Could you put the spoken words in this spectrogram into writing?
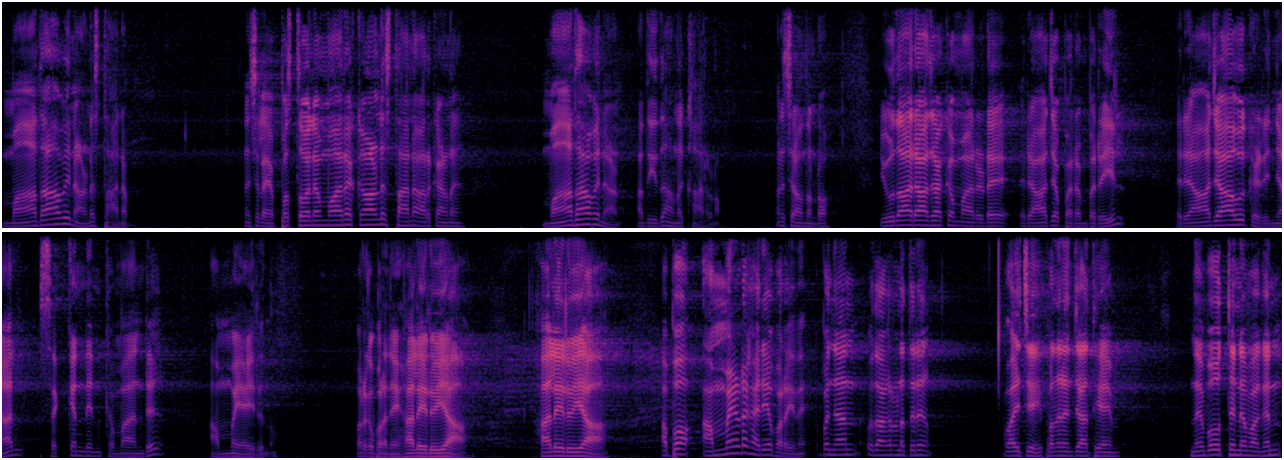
മാതാവിനാണ് സ്ഥാനം. മനസ്സിലായി? അപ്പസ്തോലന്മാരെക്കാൾ സ്ഥാനം ആർക്കാണ്? മാതാവിനാണ്. അത് ഇതാണ് കാരണം. മനസ്സിലാവുന്നുണ്ടോ? യൂതാരാജാക്കന്മാരുടെ രാജപരമ്പരയിൽ രാജാവ് കഴിഞ്ഞാൽ സെക്കൻഡ് ഇൻ കമാൻഡ് അമ്മയായിരുന്നു. അവർക്ക് പറഞ്ഞേ ഹാലേ ലുയാ ഹാലേ ലുയാ അപ്പോൾ അമ്മയുടെ കാര്യമാണ് പറയുന്നത്. അപ്പോൾ ഞാൻ ഉദാഹരണത്തിന് വായിച്ചേ പതിനഞ്ചാം അധ്യായം. നെബോത്തിന്റെ മകൻ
